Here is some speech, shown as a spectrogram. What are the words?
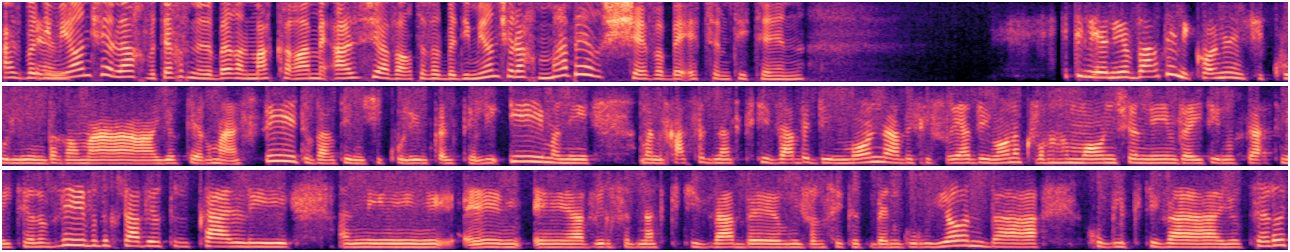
אז כן. בדמיון שלך, ותכף נדבר על מה קרה מאז שעברת, אבל בדמיון שלך, מה באר שבע בעצם תיתן? תראי, אני עברתי מכל מיני שיקולים ברמה יותר מעשית, עברתי משיקולים כלכליים, אני מנחה סדנת כתיבה בדימונה, בספריית דימונה כבר המון שנים, והייתי נוסעת מתל אביב, אז עכשיו יותר קל לי, אני אה, אה, אעביר סדנת כתיבה באוניברסיטת בן גוריון, בחוג לכתיבה יוצרת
